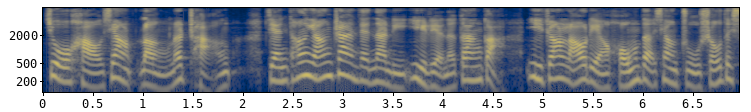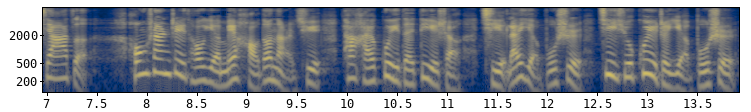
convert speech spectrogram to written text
就好像冷了场。简腾阳站在那里，一脸的尴尬，一张老脸红的像煮熟的虾子。红山这头也没好到哪儿去，他还跪在地上，起来也不是，继续跪着也不是，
